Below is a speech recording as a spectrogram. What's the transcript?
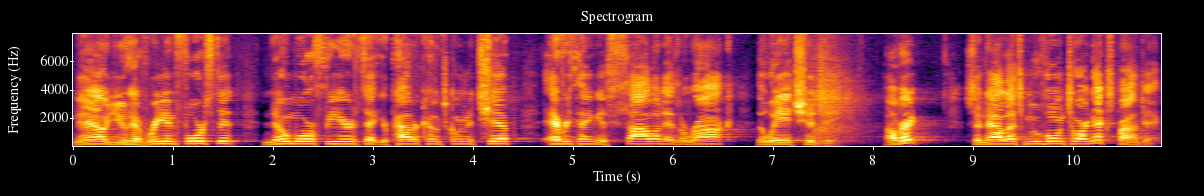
Now you have reinforced it. No more fears that your powder coat's going to chip. Everything is solid as a rock the way it should be. All right, so now let's move on to our next project.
